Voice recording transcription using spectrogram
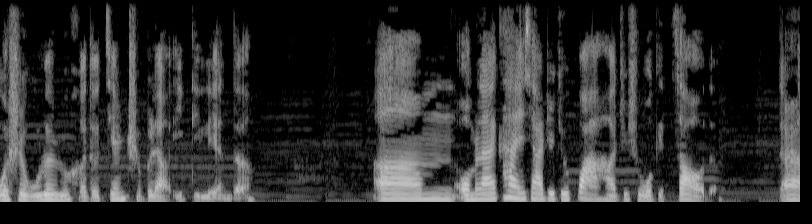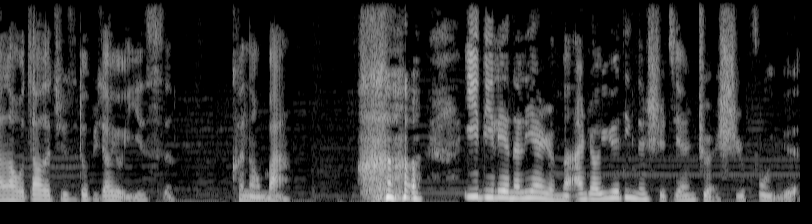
我是无论如何都坚持不了异地恋的。嗯，我们来看一下这句话哈，这是我给造的，当然了，我造的句子都比较有意思，可能吧。异地恋的恋人们按照约定的时间准时赴约。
